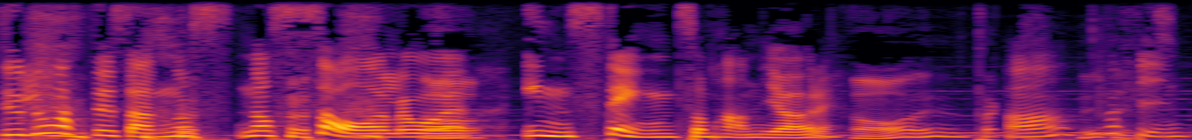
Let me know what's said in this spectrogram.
Du låter så nos- nasal och Ja. instängd som han gör. Ja, tack. Ja, det var fint. fint.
